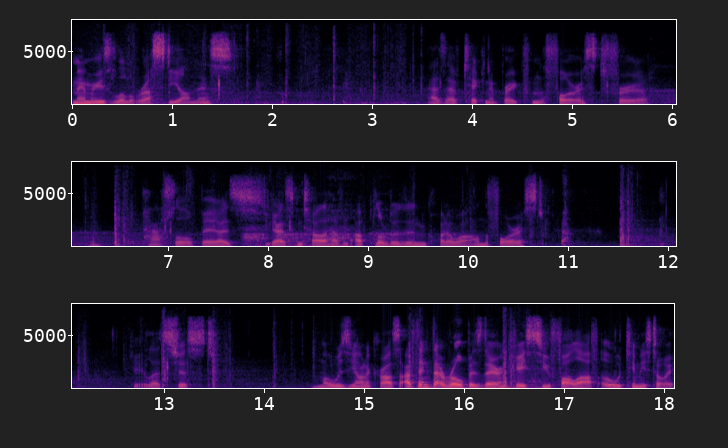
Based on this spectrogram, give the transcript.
Memory's a little rusty on this. As I've taken a break from the forest for a past little bit. As you guys can tell, I haven't uploaded in quite a while in the forest. Okay, let's just mosey on across. I think that rope is there in case you fall off. Oh, Timmy's toy.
